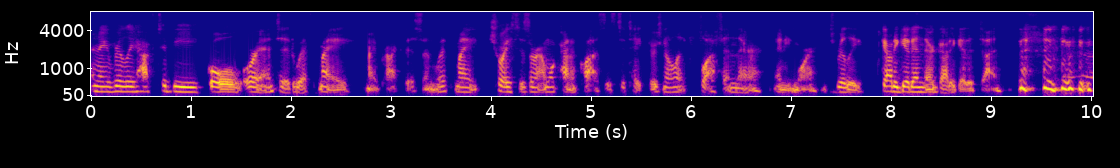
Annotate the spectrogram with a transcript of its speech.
and I really have to be goal oriented with my my practice and with my choices around what kind of classes to take. There's no like fluff in there anymore. It's really got to get in there, got to get it done.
